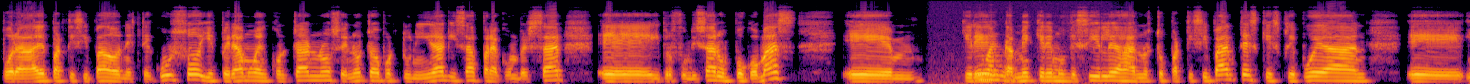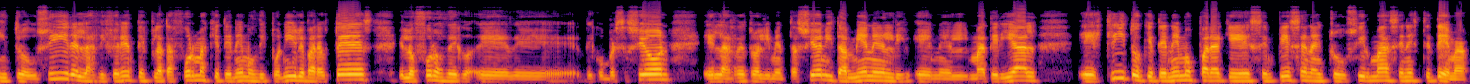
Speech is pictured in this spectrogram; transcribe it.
por haber participado en este curso y esperamos encontrarnos en otra oportunidad quizás para conversar eh, y profundizar un poco más. Eh, también queremos decirles a nuestros participantes que se puedan eh, introducir en las diferentes plataformas que tenemos disponibles para ustedes, en los foros de, eh, conversación, en la retroalimentación y también en el, material escrito que tenemos para que se empiecen a introducir más en este tema.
